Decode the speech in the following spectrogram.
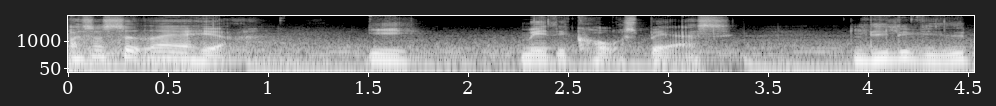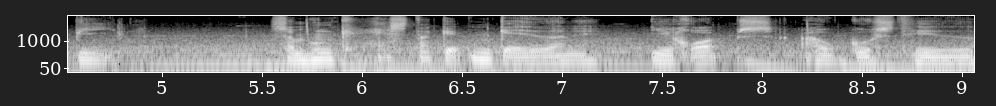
Og så sidder jeg her i Mette Korsbergs lille hvide bil, som hun kaster gennem gaderne i Roms augusthede.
